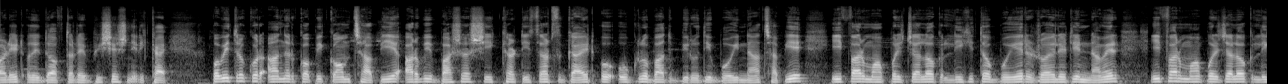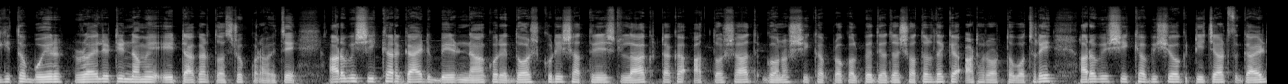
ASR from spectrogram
অডিট অধিদপ্তরের বিশেষ নিরীক্ষায়। পবিত্র কোরআনের কপি কম ছাপিয়ে আরবি ভাষার শিক্ষা, টিচার্স গাইড ও উগ্রবাদ বিরোধী বই না ছাপিয়ে ইফার মহাপরিচালক লিখিত বইয়ের রয়্যালিটির নামের ইফার মহাপরিচালক লিখিত বইয়ের রয়্যালিটির নামে এই টাকার তসরূপ করা হয়েছে। আরবি শিক্ষার গাইড বের না করে দশ কোটি সাতত্রিশ লাখ টাকা আত্মসাৎ গণশিক্ষা প্রকল্পে দু হাজার সতেরো থেকে আঠারো অর্থ বছরে আরবি শিক্ষা বিষয়ক টিচার্স গাইড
